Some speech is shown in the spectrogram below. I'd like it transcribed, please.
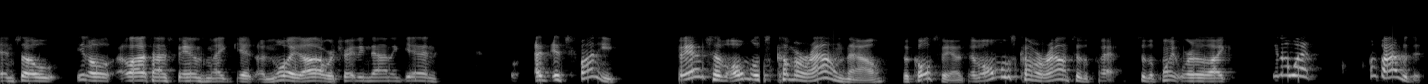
and so you know a lot of times fans might get annoyed. Oh, we're trading down again. It's funny fans have almost come around now. The Colts fans have almost come around to the to the point where they're like, you know what, I'm fine with it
